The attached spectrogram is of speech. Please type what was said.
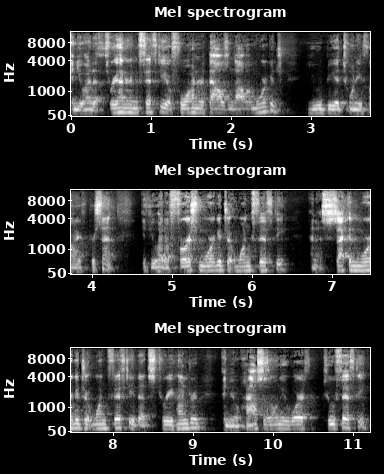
and you had a 350 or $400,000 mortgage, you would be at 25%. If you had a first mortgage at 150 and a second mortgage at 150, that's 300, and your house is only worth 250,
